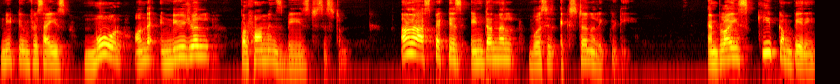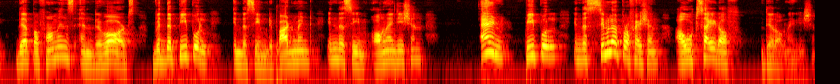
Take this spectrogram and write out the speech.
need to emphasize more on the individual performance based system. Another aspect is internal versus external equity. Employees keep comparing their performance and rewards with the people in the same department, in the same organization and people in the similar profession outside of their organization.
